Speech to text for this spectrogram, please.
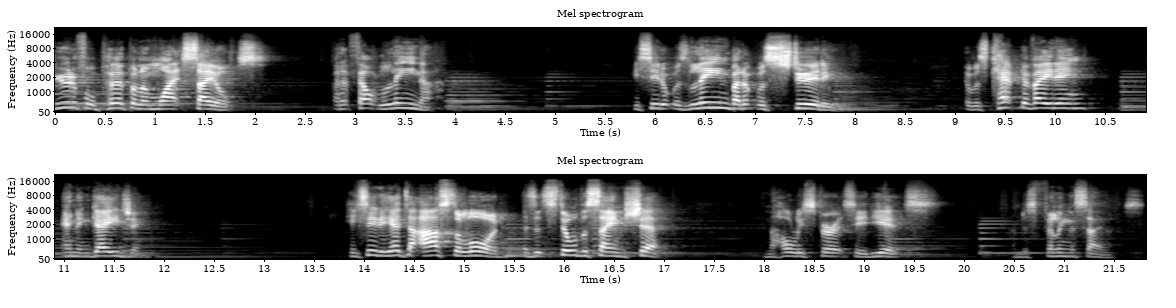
beautiful purple and white sails, but it felt leaner. He said it was lean, but it was sturdy. It was captivating and engaging. He said he had to ask the Lord, Is it still the same ship? And the Holy Spirit said, Yes. I'm just filling the sails.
